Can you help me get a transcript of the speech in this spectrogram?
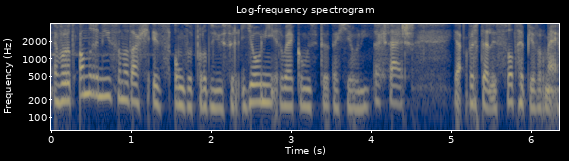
En voor het andere nieuws van de dag is onze producer Joni erbij komen zitten. Dag Joni. Dag Saar. Ja, vertel eens, wat heb je voor mij?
